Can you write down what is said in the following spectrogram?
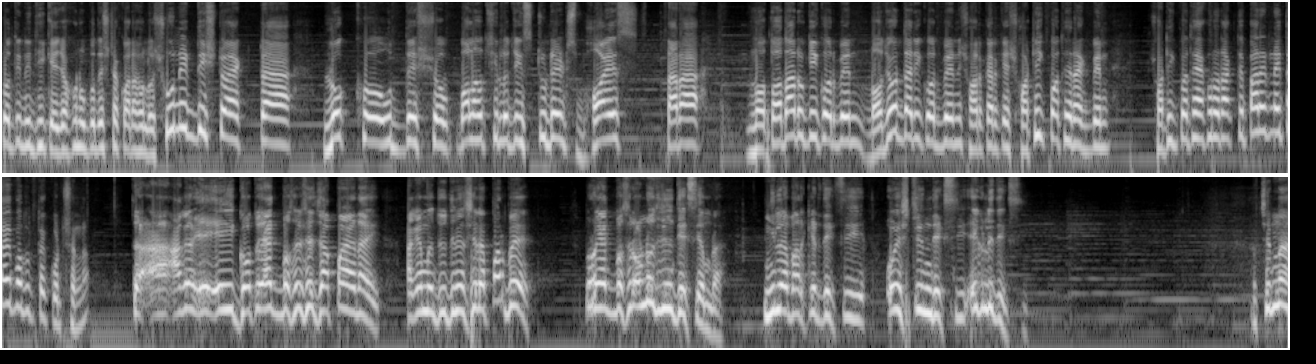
প্রতিনিধিকে যখন উপদেষ্টা করা হলো সুনির্দিষ্ট একটা লক্ষ্য উদ্দেশ্য বলা হচ্ছিল যে স্টুডেন্টস ভয়েস তারা তদারকি করবেন নজরদারি করবেন সরকারকে সঠিক পথে রাখবেন। সঠিক পথে এখনও রাখতে পারেন নাই তাই পদত্যাগ করছেন না। তো আগে এই গত এক বছর সে যা পায় নাই আগামী দুই দিনে সেটা পারবে? বরং এক বছর অন্য জিনিস দেখছি আমরা। নীলা মার্কেট দেখছি ওয়েস্টিন দেখছি এগুলি দেখছি। বুঝছেন না?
